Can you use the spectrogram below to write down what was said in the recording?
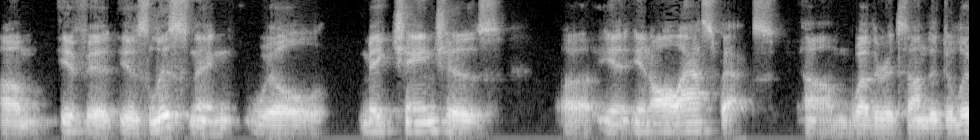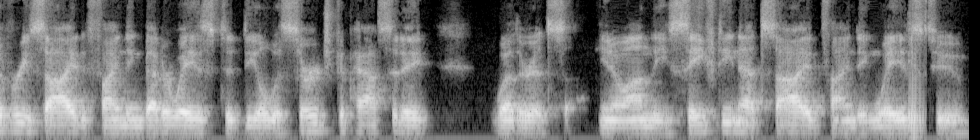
um, if it is listening, will make changes uh, in, in all aspects, um, whether it's on the delivery side, finding better ways to deal with surge capacity, whether it's you know on the safety net side, finding ways to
